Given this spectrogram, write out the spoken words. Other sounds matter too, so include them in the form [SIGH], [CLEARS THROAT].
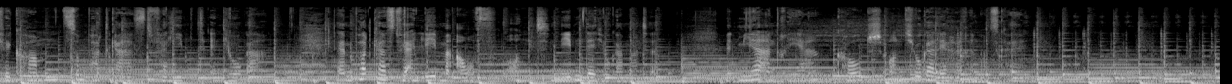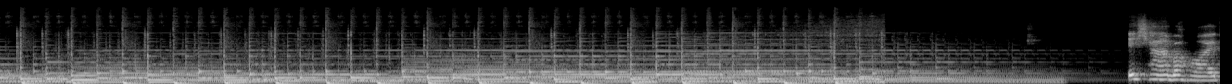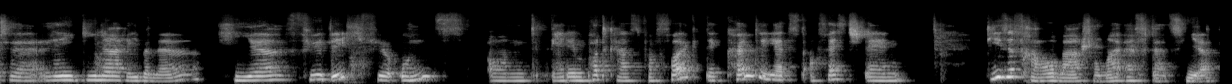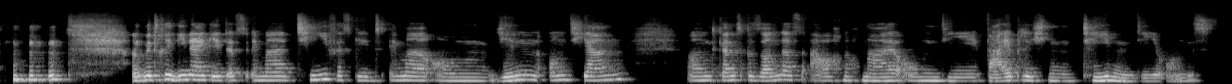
herzlich willkommen zum Podcast Verliebt in Yoga, deinem Podcast für ein Leben auf und neben der Yogamatte. Mit mir Andrea, Coach und Yogalehrerin aus Köln. Ich habe heute Regina Rebele hier für dich, für uns. Und wer den Podcast verfolgt, der könnte jetzt auch feststellen, diese Frau war schon mal öfters hier. [LAUGHS] und mit Regina geht es immer tief, es geht immer um Yin und Yang und ganz besonders auch nochmal um die weiblichen Themen, die uns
